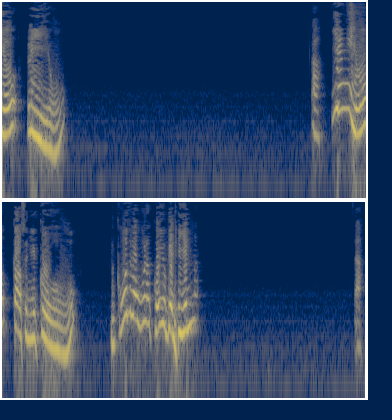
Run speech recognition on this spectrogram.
有理无啊，因有告诉你果无，果怎么无了？果又变成因了啊！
